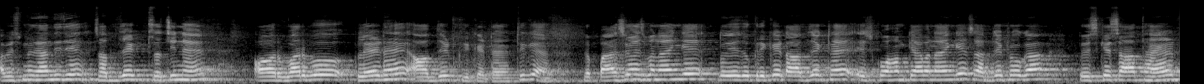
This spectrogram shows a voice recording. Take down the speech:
अब इसमें ध्यान दीजिए सब्जेक्ट सचिन है और वर्ब प्लेड है ऑब्जेक्ट क्रिकेट है, ठीक है? जब पैसिवाइज बनाएँगे तो ये जो क्रिकेट ऑब्जेक्ट है, इसको हम क्या बनाएँगे? सब्जेक्ट होगा तो इसके साथ हेड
